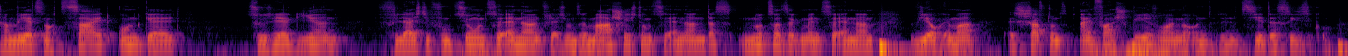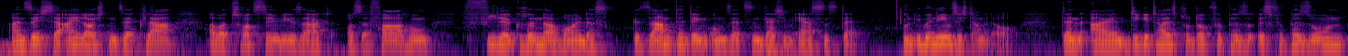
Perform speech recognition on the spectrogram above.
Haben wir jetzt noch Zeit und Geld zu reagieren, vielleicht die Funktion zu ändern, vielleicht unsere Marschrichtung zu ändern, das Nutzersegment zu ändern, wie auch immer. Es schafft uns einfach Spielräume und reduziert das Risiko. An sich sehr einleuchtend, sehr klar, aber trotzdem, wie gesagt, aus Erfahrung, viele Gründer wollen das gesamte Ding umsetzen, gleich im ersten Step. Und übernehmen sich damit auch. Denn ein digitales Produkt für ist für Personen,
